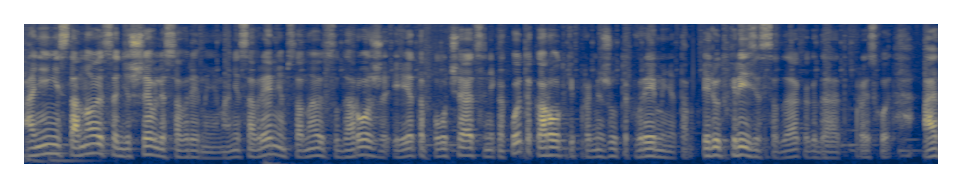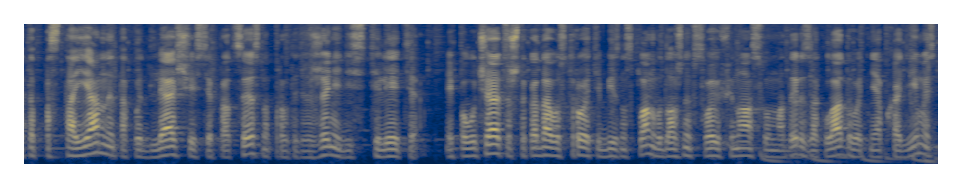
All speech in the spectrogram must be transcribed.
Они не становятся дешевле со временем, они со временем становятся дороже. И это получается не какой-то короткий промежуток времени, там, период кризиса, да, когда это происходит, а это постоянный такой длящийся процесс на протяжении десятилетия. И получается, что когда вы строите бизнес-план, вы должны в свою финансовую модель закладывать необходимость,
